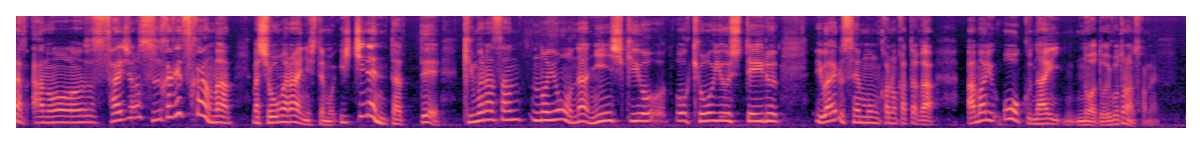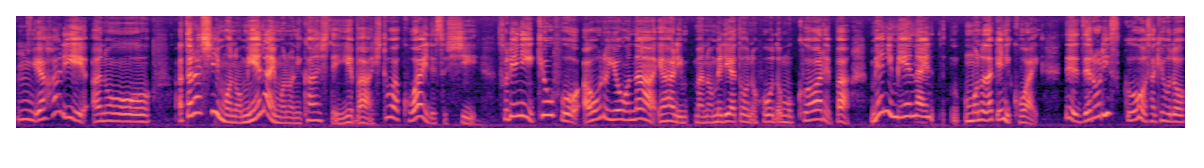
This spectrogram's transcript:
まあ、あの、最初の数ヶ月間は、まあ、しょうがないにしても1年経って木村さんのような認識を共有しているいわゆる専門家の方があまり多くないのはどういうことなんですかね？やはり、あの、新しいもの見えないものに関して言えば人は怖いですしそれに恐怖を煽るようなやはりあのメディア等の報道も加われば目に見えないものだけに怖い。でゼロリスクを先ほど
